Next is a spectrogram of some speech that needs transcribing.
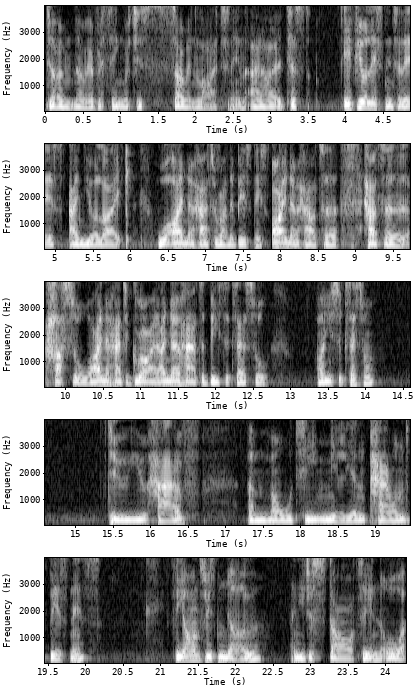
don't know everything, which is so enlightening. And I just, if you're listening to this and you're like, well i know how to run a business i know how to how to hustle i know how to grind i know how to be successful are you successful? Do you have a multi million pound business? If the answer is no, and you're just starting, or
